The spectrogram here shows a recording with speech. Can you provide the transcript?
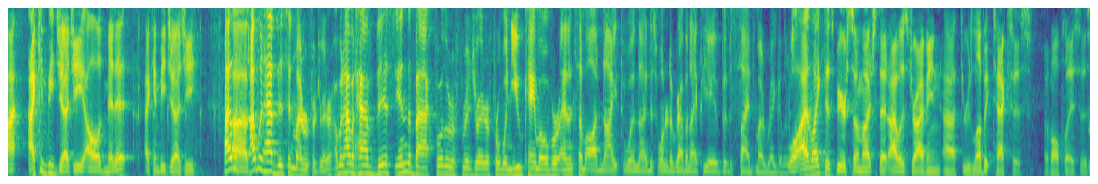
I, I can be judgy. I'll admit it. I can be judgy. I would Uh, I would have this in my refrigerator. I would I would have this in the back for the refrigerator for when you came over and some odd night when I just wanted to grab an IPA but besides my regular. Well. I like this beer so much that I was driving uh, through Lubbock, Texas, of all places.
